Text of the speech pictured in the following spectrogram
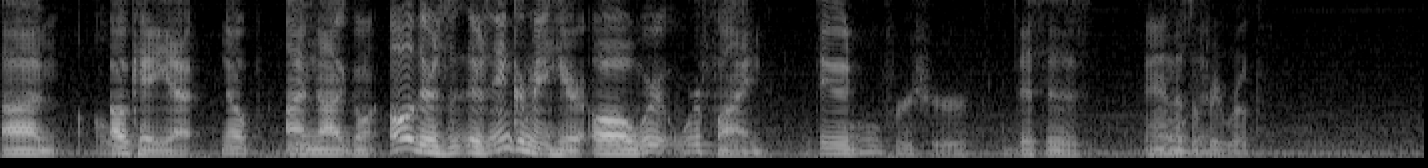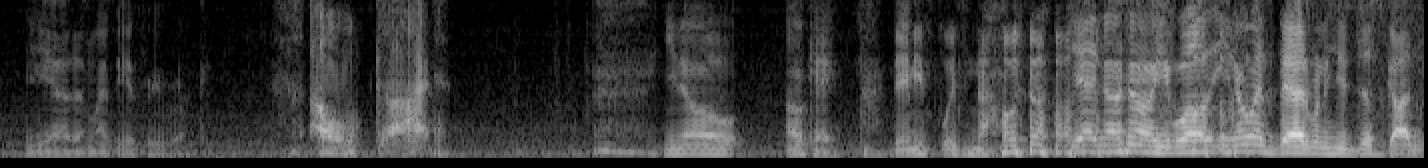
Um, Oh. okay, yeah, nope, I'm not going. Oh, there's there's increment here. Oh, we're we're fine, dude. Oh, for sure. This is, And that's a free rook. yeah, that might be a free rook. Oh God. You know, okay. Danny's bleeding out. Yeah, no, no. He, well, you know what's bad when he's just gotten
